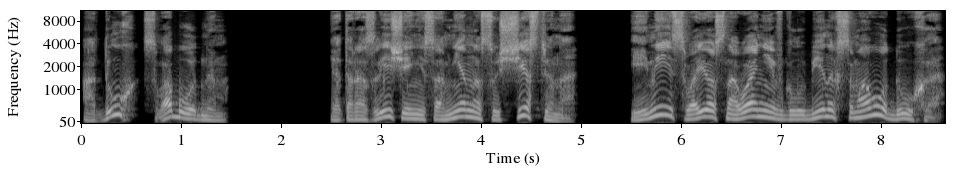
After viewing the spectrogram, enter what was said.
а дух — свободным. Это различие, несомненно, существенно и имеет свое основание в глубинах самого духа.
